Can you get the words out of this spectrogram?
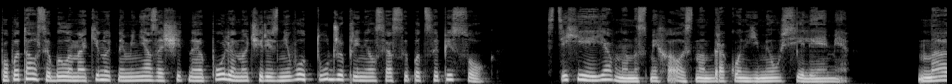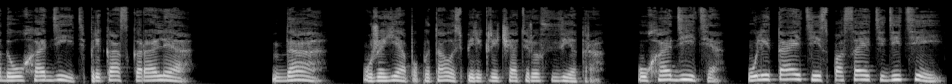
Попытался было накинуть на меня защитное поле, но через него тут же принялся сыпаться песок. Стихия явно насмехалась над драконьими усилиями. «Надо уходить! Приказ короля!» «Да!» Уже я попыталась перекричать рев ветра. «Уходите! Улетайте и спасайте детей!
